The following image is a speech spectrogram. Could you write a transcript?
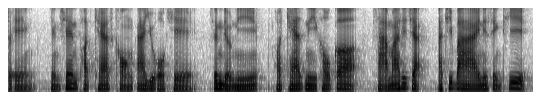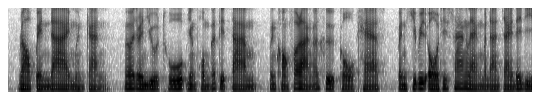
ตัวเอง อย่างเช่นพอดแคสต์ของ Are You OK ซึ่งเดี๋ยวนี้พอดแคสต์นี้เขาก็สามารถที่จะอธิบายในสิ่งที่เราเป็นได้เหมือนกัน ไม่ว่าจะเป็น YouTube อย่างผมก็ติดตาม เป็นของฝรั่งก็คือ GoCast เป็นคลิปวิดีโอที่สร้างแรงบันดาลใจได้ดี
